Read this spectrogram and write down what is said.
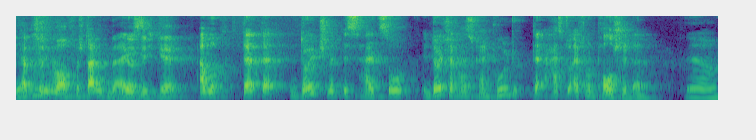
Die haben es irgendwo auch verstanden eigentlich, gell? Aber da, da, in Deutschland ist es halt so, in Deutschland hast du keinen Pool, da hast du einfach einen Porsche dann. Ja.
